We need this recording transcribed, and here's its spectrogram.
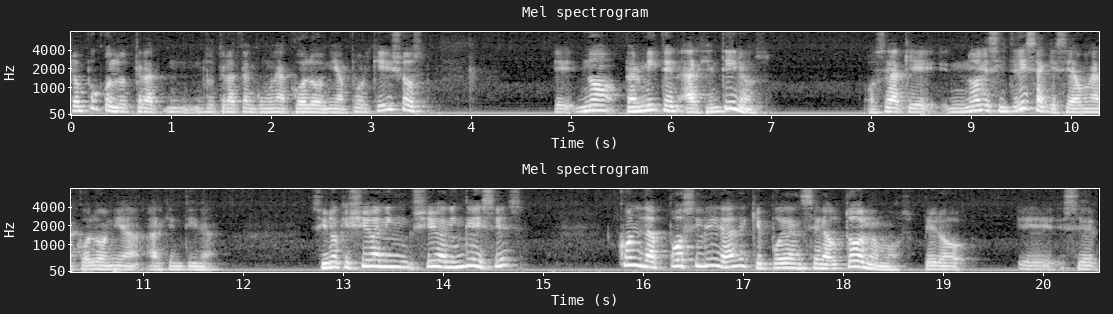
tampoco lo, tratan como una colonia, porque ellos eh, no permiten argentinos, o sea que no les interesa que sea una colonia argentina, sino que llevan, llevan ingleses con la posibilidad de que puedan ser autónomos, pero eh, se,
